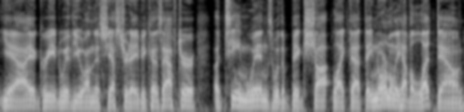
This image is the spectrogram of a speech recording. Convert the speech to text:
Yeah, I agreed with you on this yesterday because after a team wins with a big shot like that, they normally have a letdown.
